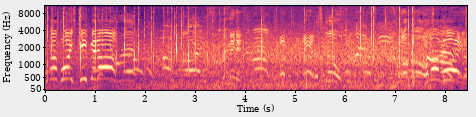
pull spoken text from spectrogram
Come on, boys. Keep it up. Good minute. Let's go. Come on, boys.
